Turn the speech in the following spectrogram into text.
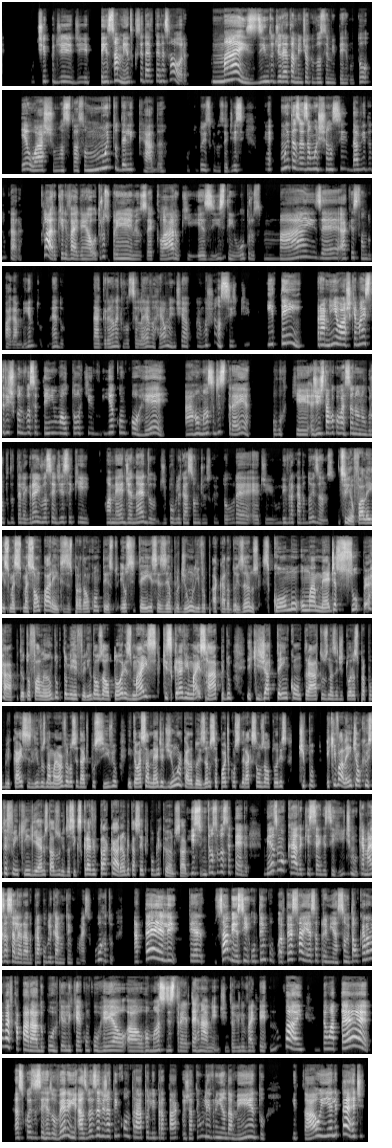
o tipo de, de pensamento que se deve ter nessa hora. Mas, indo diretamente ao que você me perguntou, eu acho uma situação muito delicada, por tudo isso que você disse, porque muitas vezes é uma chance da vida do cara. Claro que ele vai ganhar outros prêmios, é claro que existem outros, mas é a questão do pagamento, né, do, da grana que você leva, realmente é, é uma chance. Que... E tem, para mim, eu acho que é mais triste quando você tem um autor que ia concorrer a romance de estreia, porque a gente estava conversando no grupo do Telegram e você disse que a média né, do, de publicação de um escritor é, é, de um livro a cada dois anos. Sim, eu falei isso, mas, mas só um parênteses para dar um contexto. Eu citei esse exemplo de um livro a cada dois anos como uma média super rápida. Eu estou falando, estou me referindo aos autores mais que escrevem mais rápido e que já têm contratos nas editoras para publicar esses livros na maior velocidade possível. Então, essa média de um a cada dois anos, você pode considerar que são os autores, tipo, equivalente ao que o Stephen King é nos Estados Unidos, assim, que escreve pra caramba e tá sempre publicando, sabe? Isso, então se você pega, mesmo o cara que segue esse ritmo, que é mais acelerado para publicar num tempo mais curto, até ele ter, sabe, assim, o tempo, até sair essa premiação e tal, o cara não vai ficar parado porque ele quer concorrer ao, ao romance de estreia eternamente, então ele vai, per... não vai. Então até as coisas se resolverem, às vezes ele já tem contrato ali para tá, já tem um livro em andamento, e tal, e ele perde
